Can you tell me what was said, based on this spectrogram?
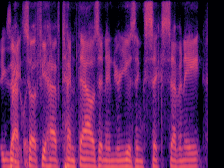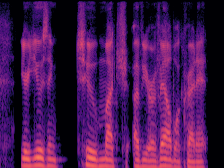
Exactly. So, if you have 10,000 and you're using six, seven, eight, you're using too much of your available credit,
